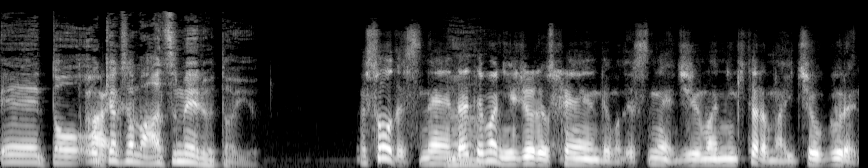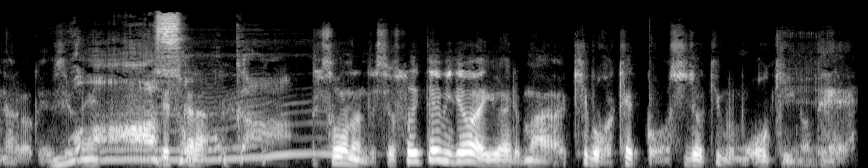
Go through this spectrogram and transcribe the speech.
えっ、ー、と、お客様を集めるという。はいそうですね、大体まあ入場料1000円でもですね、10万人来たらまあ1億ぐらいになるわけですよね。ですから、そうなんですよ。そういった意味では、いわゆるまあ規模が結構、市場規模も大きいので。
